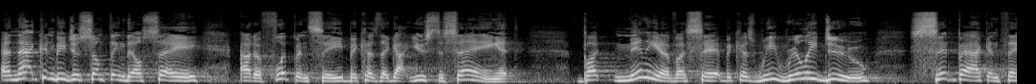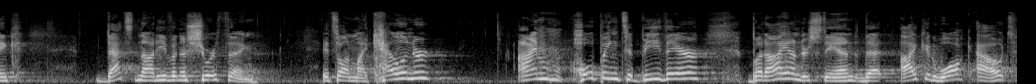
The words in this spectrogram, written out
And that can be just something they'll say out of flippancy because they got used to saying it. But many of us say it because we really do sit back and think, That's not even a sure thing. It's on my calendar. I'm hoping to be there, but I understand that I could walk out,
